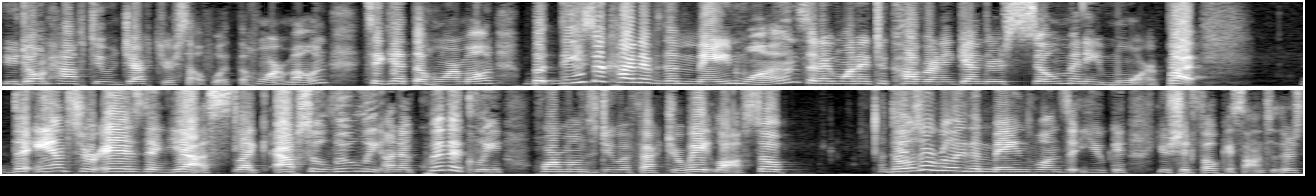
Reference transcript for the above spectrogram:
You don't have to inject yourself with the hormone to get the hormone. But these are kind of the main ones that I wanted to cover. And again, there's so many more. But the answer is then yes, like absolutely unequivocally, hormones do affect your weight loss. So those are really the main ones that you can you should focus on. So there's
